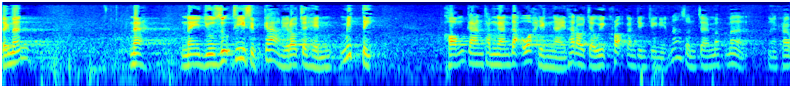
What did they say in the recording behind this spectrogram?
ดังนั้นนะในยุซุที่สิบเก้านี่เราจะเห็นมิติ ของการทำงานดะวะยังไง ถ้าเราจะวิเคราะห์กันจริงๆนี่น่าสนใจมากๆนะครับ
